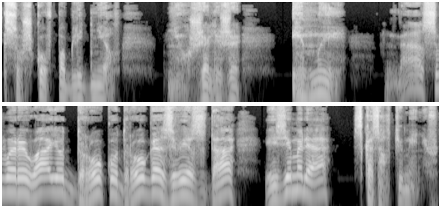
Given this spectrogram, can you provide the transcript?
Сушков побледнел. Неужели же и мы? Нас вырывают друг у друга звезда и земля, — сказал Тюменев.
